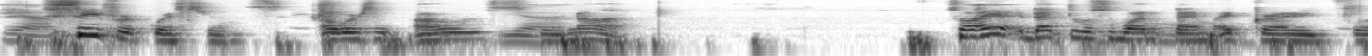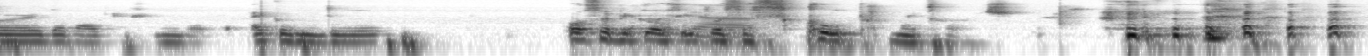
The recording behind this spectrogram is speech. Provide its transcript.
Yeah. Safer questions. Ours ours Yeah. were not. So I that was one oh. time I cried for the magazine, but I couldn't do it. Also because it was a scoop. My gosh.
